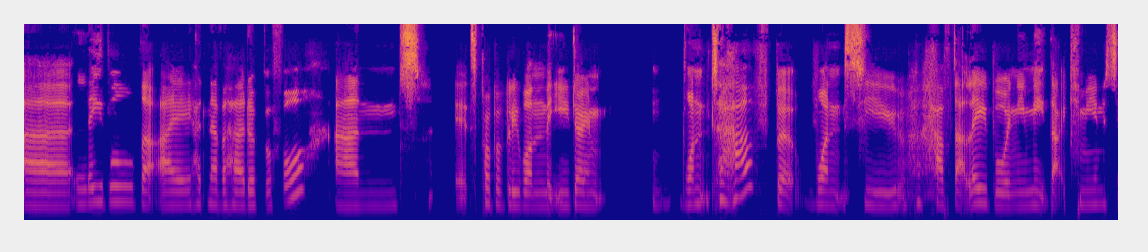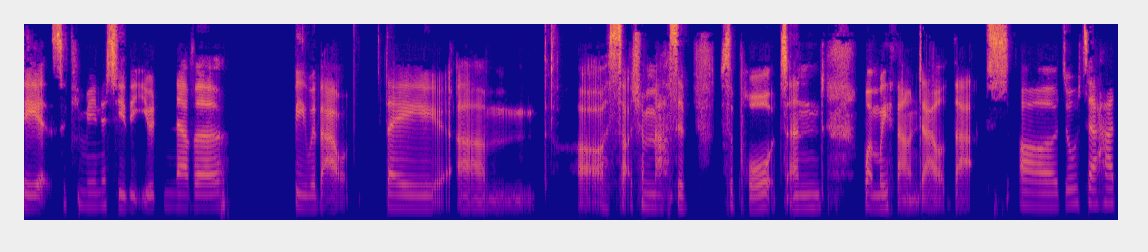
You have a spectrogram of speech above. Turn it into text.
uh, label that I had never heard of before, and it's probably one that you don't want to have, but once you have that label and you meet that community, it's a community that you'd never be without. They um, are such a massive support. And when we found out that our daughter had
